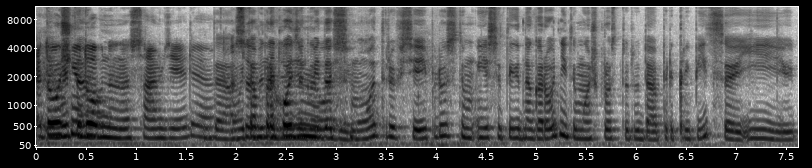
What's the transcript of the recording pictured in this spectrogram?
Это очень там- удобно на самом деле. Да, мы там проходим медосмотры все. И плюс, ты, если ты иногородний, ты можешь просто туда прикрепиться и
